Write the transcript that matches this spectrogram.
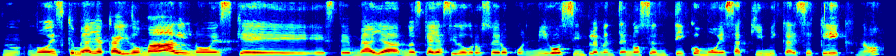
no es que me haya caído mal, no es que este, me haya, no es que haya sido grosero conmigo, simplemente no sentí como esa química, ese clic, ¿no?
